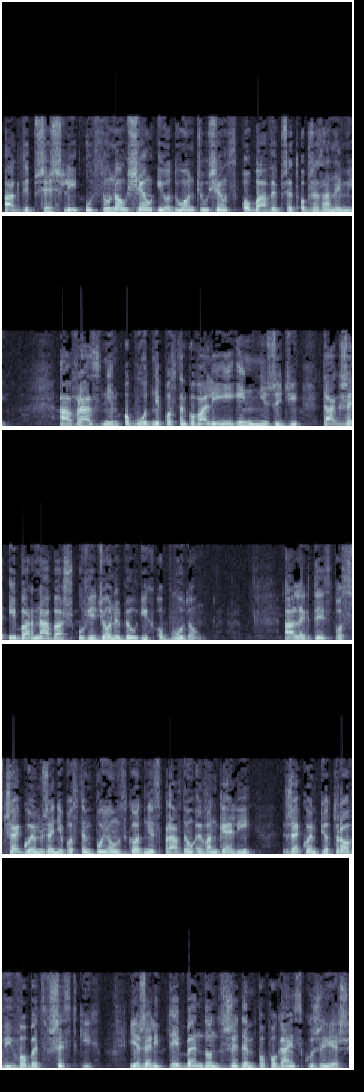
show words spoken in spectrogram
a gdy przyszli, usunął się i odłączył się z obawy przed obrzezanymi. A wraz z nim obłudnie postępowali i inni Żydzi, także i Barnabasz uwiedziony był ich obłudą. Ale gdy spostrzegłem, że nie postępują zgodnie z prawdą Ewangelii, rzekłem Piotrowi wobec wszystkich, jeżeli ty, będąc Żydem, po pogańsku żyjesz,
